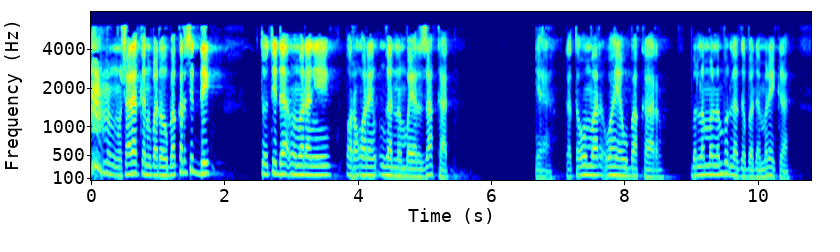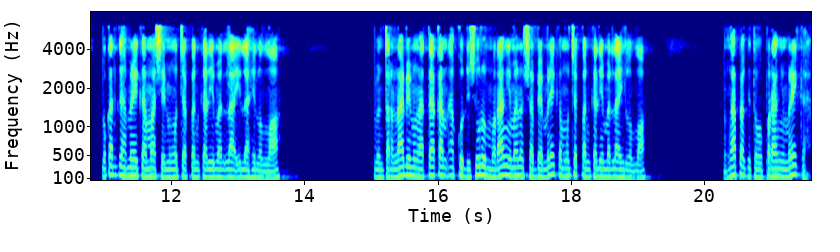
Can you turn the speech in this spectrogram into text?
mengisyaratkan kepada Abu Bakar Siddiq untuk tidak memerangi orang-orang yang enggan membayar zakat. Ya, kata Umar, wahai Abu Bakar, berlemah lembutlah kepada mereka. Bukankah mereka masih mengucapkan kalimat la ilaha illallah? Sementara Nabi mengatakan aku disuruh merangi manusia sampai mereka mengucapkan kalimat la ilaha illallah. Mengapa kita perangi mereka?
